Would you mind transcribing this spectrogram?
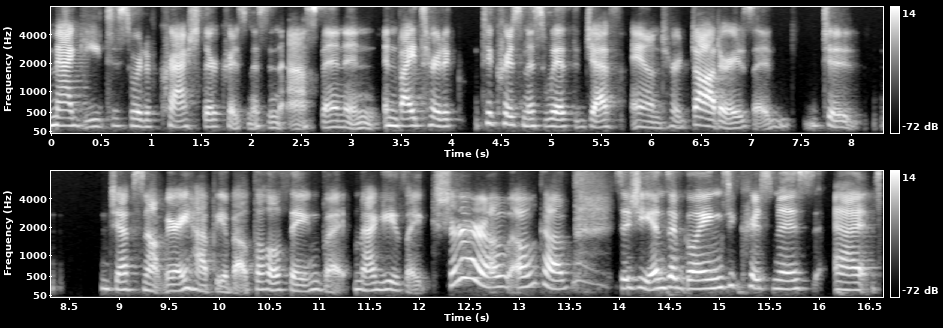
Maggie to sort of crash their Christmas in Aspen and invites her to, to Christmas with Jeff and her daughters and to Jeff's not very happy about the whole thing, but Maggie is like, sure, I'll, I'll come. So she ends up going to Christmas at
